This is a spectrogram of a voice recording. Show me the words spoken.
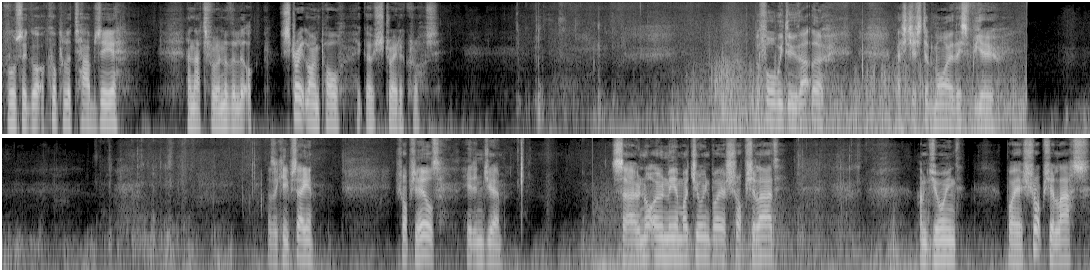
We've also got a couple of tabs here and that's for another little straight line pole, it goes straight across. Before we do that though, let's just admire this view. As I keep saying, Shropshire Hills, hidden gem. So not only am I joined by a Shropshire lad, I'm joined by a Shropshire lass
